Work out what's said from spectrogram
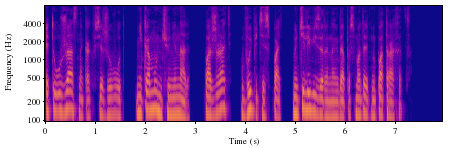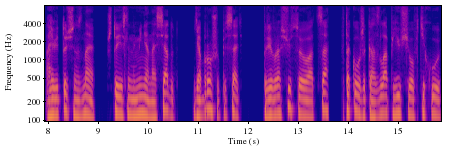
Это ужасно, как все живут. Никому ничего не надо. Пожрать, выпить и спать. Ну, телевизор иногда посмотреть, ну, потрахаться. А я ведь точно знаю, что если на меня насядут, я брошу писать. Превращусь своего отца в такого же козла, пьющего втихую,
